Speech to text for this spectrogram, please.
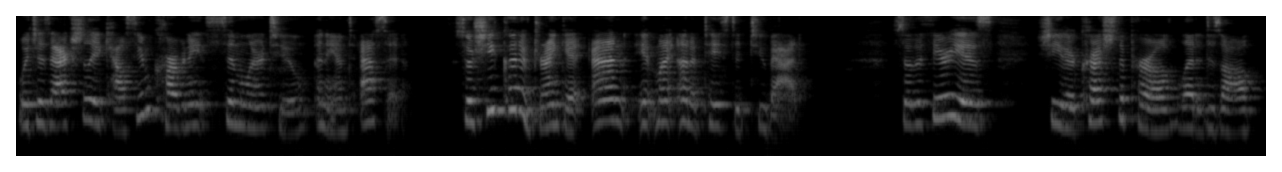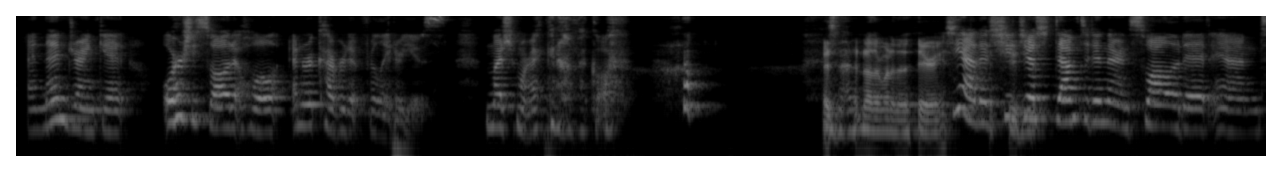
which is actually a calcium carbonate similar to an antacid. So she could have drank it and it might not have tasted too bad. So the theory is she either crushed the pearl, let it dissolve, and then drank it, or she swallowed it whole and recovered it for later use. Much more economical. Is that another one of the theories? Yeah, that she She just dumped it in there and swallowed it, and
